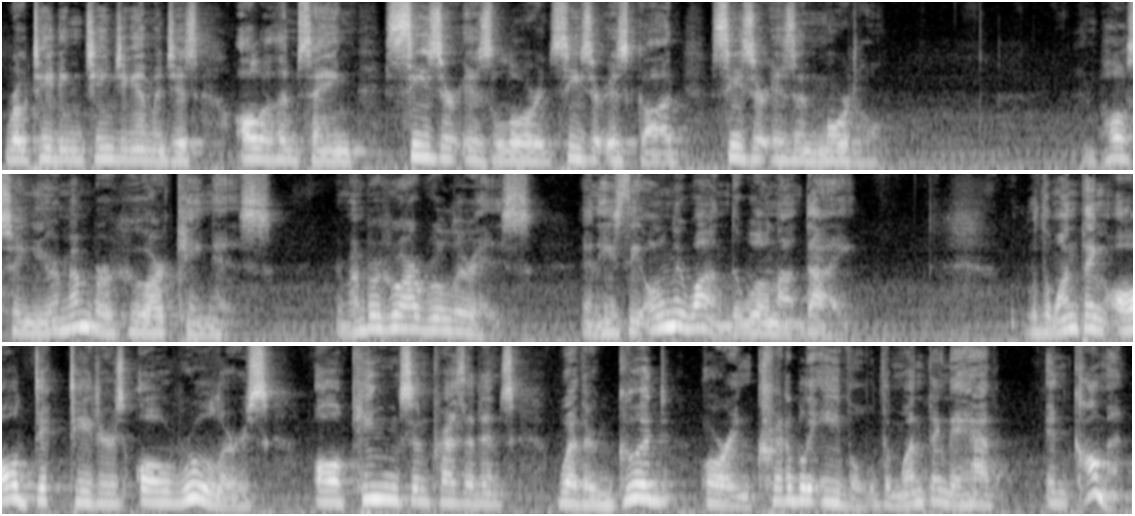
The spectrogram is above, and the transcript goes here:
rotating, changing images, all of them saying, Caesar is Lord, Caesar is God, Caesar is immortal. And Paul's saying, You remember who our king is. Remember who our ruler is. And he's the only one that will not die. The one thing all dictators, all rulers, all kings and presidents, whether good or incredibly evil, the one thing they have in common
